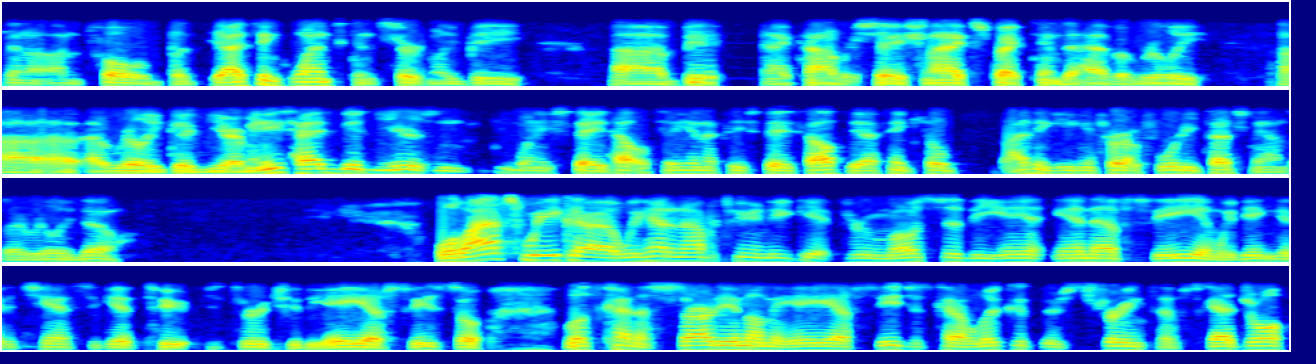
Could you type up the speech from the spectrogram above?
going to unfold. But yeah, I think Wentz can certainly be uh, be in that conversation. I expect him to have a really uh, a really good year. I mean, he's had good years when he stayed healthy, and if he stays healthy, I think he'll I think he can throw 40 touchdowns. I really do. Well, last week uh, we had an opportunity to get through most of the NFC, and we didn't get a chance to get to through to the AFC. So let's kind of start in on the AFC. Just kind of look at their strength of schedule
